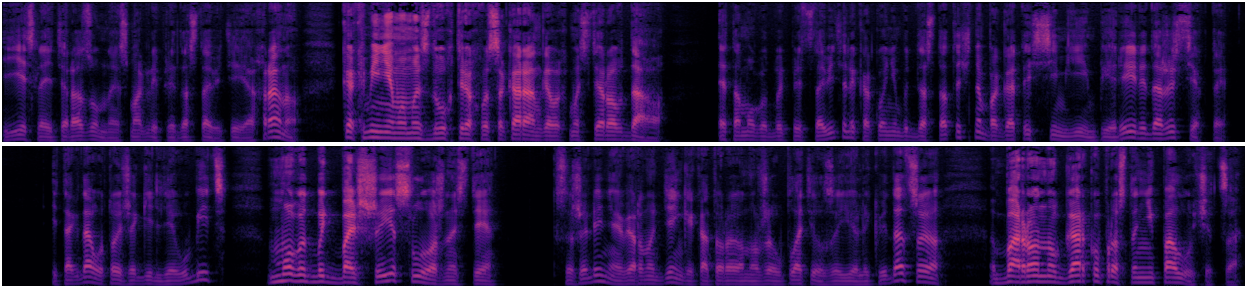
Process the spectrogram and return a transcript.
Если эти разумные смогли предоставить ей охрану, как минимум из двух-трех высокоранговых мастеров Дао, это могут быть представители какой-нибудь достаточно богатой семьи, империи или даже секты. И тогда у той же гильдии убийц могут быть большие сложности. К сожалению, вернуть деньги, которые он уже уплатил за ее ликвидацию, барону Гарку просто не получится.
